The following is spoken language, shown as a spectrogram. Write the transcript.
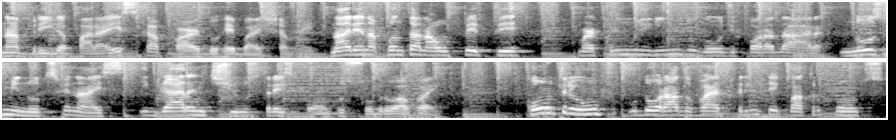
na briga para escapar do rebaixamento. Na Arena Pantanal, o PP marcou um lindo gol de fora da área nos minutos finais e garantiu os três pontos sobre o Havaí. Com o triunfo, o Dourado vai a 34 pontos,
